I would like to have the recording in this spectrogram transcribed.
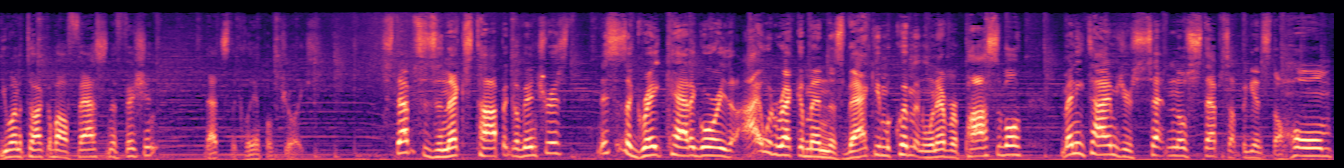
You want to talk about fast and efficient? That's the clamp of choice. Steps is the next topic of interest. This is a great category that I would recommend this vacuum equipment whenever possible. Many times you're setting those steps up against a home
